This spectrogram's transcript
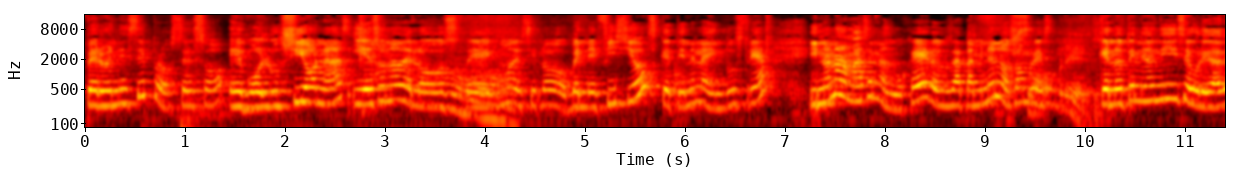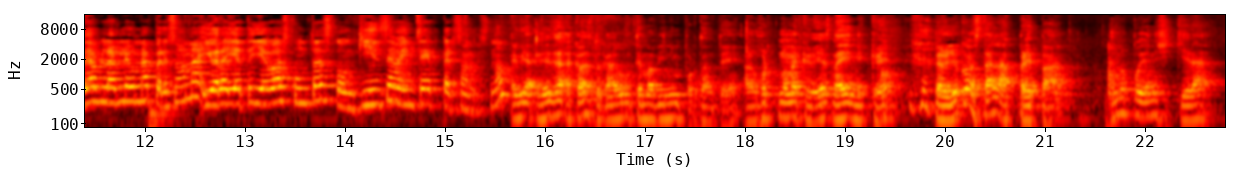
pero en ese proceso evolucionas y es uno de los, eh, ¿cómo decirlo?, beneficios que tiene la industria. Y no nada más en las mujeres, o sea, también en los Los hombres. hombres. Que no tenías ni seguridad de hablarle a una persona y ahora ya te llevas juntas con 15, 20 personas, ¿no? Eh, mira, acabas de tocar algún tema bien importante. ¿eh? A lo mejor no me creías, nadie me cree. Pero yo cuando estaba en la prepa, yo no podía ni siquiera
